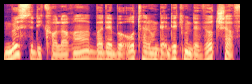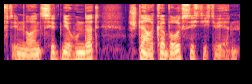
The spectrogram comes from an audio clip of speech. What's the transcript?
müsste die Cholera bei der Beurteilung der Entwicklung der Wirtschaft im 19. Jahrhundert stärker berücksichtigt werden.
